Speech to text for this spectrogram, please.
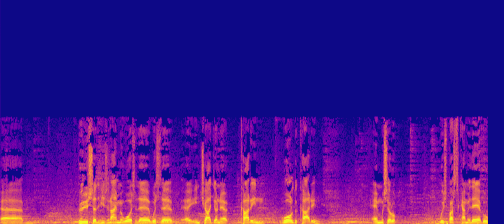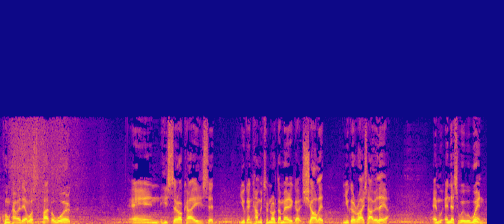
um, Booster, his name was the, was the uh, in charge on the karting, world karting, and we said, look, we're supposed to come there, but we couldn't come there, lost the paperwork. And he said, okay, he said, you can come to North America, Charlotte, and you can race over there. And, and that's where we went.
